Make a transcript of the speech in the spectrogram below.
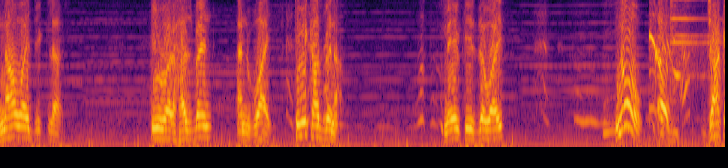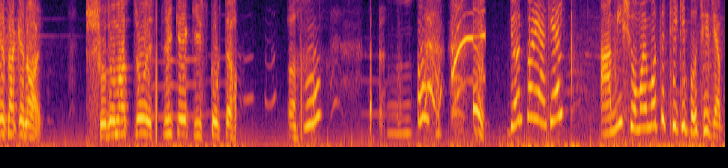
Now I declare you are husband and wife তুমি কাঁদবে না। May you kiss the wife no যাকে তাকে নয়। শুধুমাত্র স্ত্রীকে কিস করতে হবে ডোন্ট ওয়ারি আঙ্কেল আমি সময় মতো ঠিকই পৌঁছে যাব।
